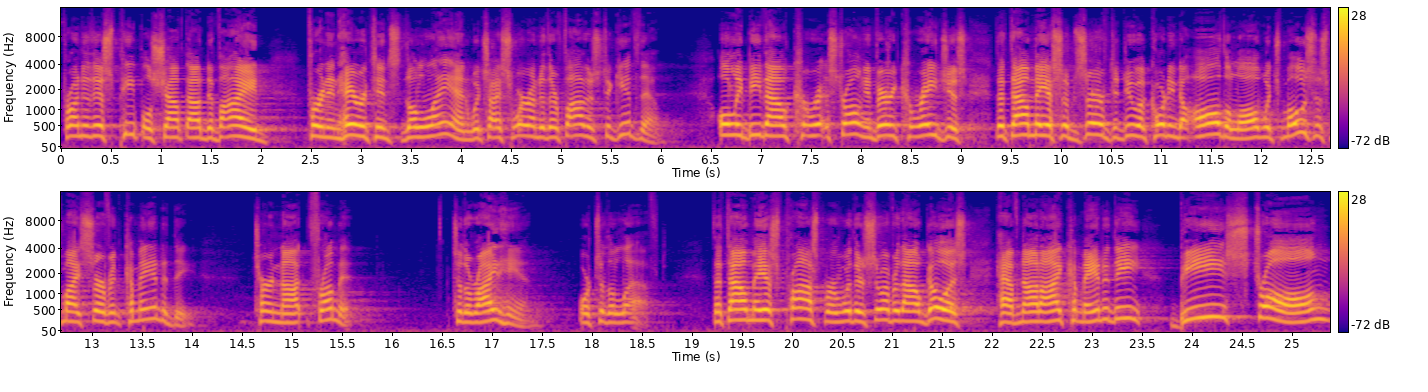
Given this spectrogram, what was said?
For unto this people shalt thou divide for an inheritance the land which I swear unto their fathers to give them. Only be thou strong and very courageous, that thou mayest observe to do according to all the law which Moses my servant commanded thee. Turn not from it to the right hand or to the left, that thou mayest prosper whithersoever thou goest. Have not I commanded thee? Be strong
